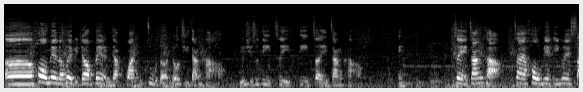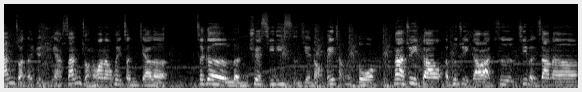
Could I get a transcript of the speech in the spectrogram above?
呃，后面呢会比较被人家关注的有几张卡哦，尤其是第这第这一张卡哦。这一张卡在后面，因为三转的原因啊，三转的话呢会增加了这个冷却 CD 时间哦，非常的多。那最高呃不是最高啦，就是基本上呢。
